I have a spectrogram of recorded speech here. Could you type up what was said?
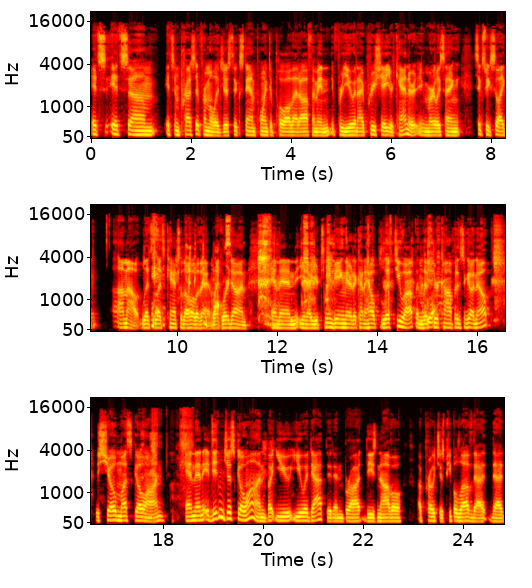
it's it's um it's impressive from a logistics standpoint to pull all that off. I mean, for you and I appreciate your candor, Murli saying six weeks like I'm out. Let's let's cancel the whole event. yes. Like we're done. And then, you know, your team being there to kind of help lift you up and lift yeah. your confidence and go, no, the show must go on. And then it didn't just go on, but you you adapted and brought these novel approaches. People love that that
